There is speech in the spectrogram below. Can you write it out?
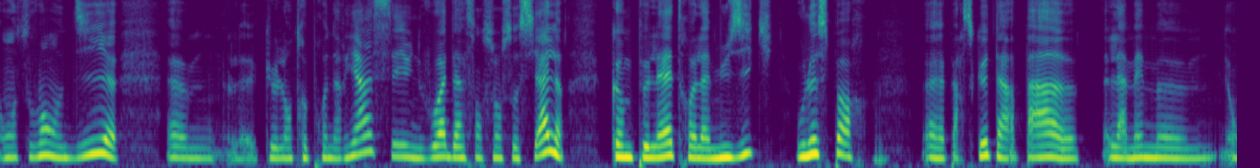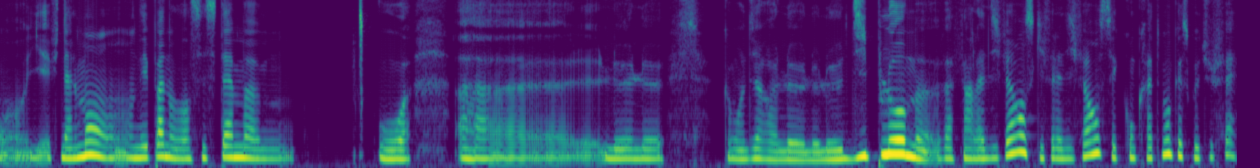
on, souvent on dit le- que l'entrepreneuriat, c'est une voie d'ascension sociale, comme peut l'être la musique ou le sport. Euh, parce que tu n'as pas la même... on- finalement, on n'est pas dans un système où euh, le, le- comment dire, le, le- le diplôme va faire la différence. Ce qui fait la différence, c'est concrètement qu'est-ce que tu fais?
